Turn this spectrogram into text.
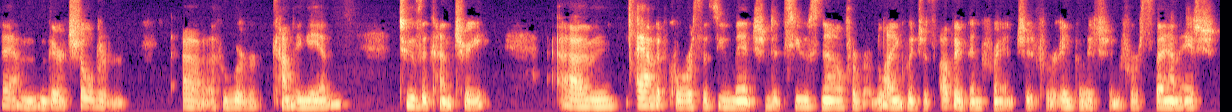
and their children uh, who were coming in to the country. Um, and of course, as you mentioned, it's used now for languages other than French, for English and for Spanish.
